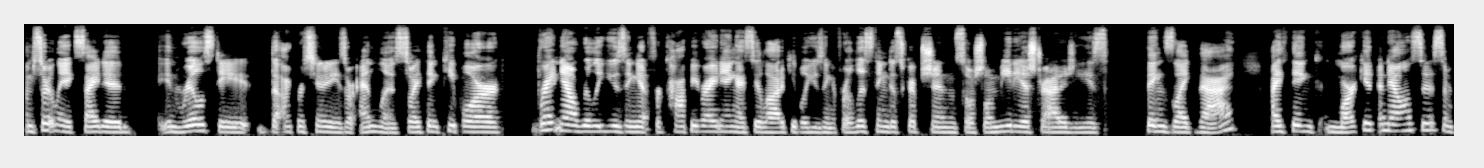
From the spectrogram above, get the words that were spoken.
I'm certainly excited. In real estate, the opportunities are endless. So I think people are right now really using it for copywriting. I see a lot of people using it for listing descriptions, social media strategies, things like that. I think market analysis and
